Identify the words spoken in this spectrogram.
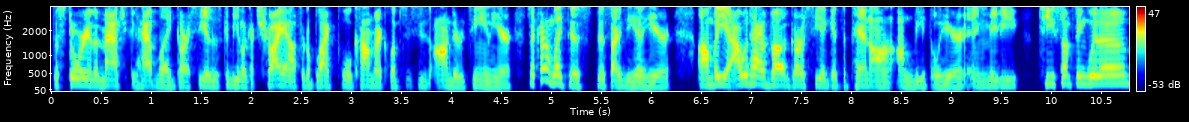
the story of the match. You could have like Garcia. This could be like a tryout for the Blackpool Combat Club since he's on their team here. So I kind of like this this idea here. Um, but yeah, I would have uh, Garcia get the pin on, on Lethal here and maybe tease something with uh,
